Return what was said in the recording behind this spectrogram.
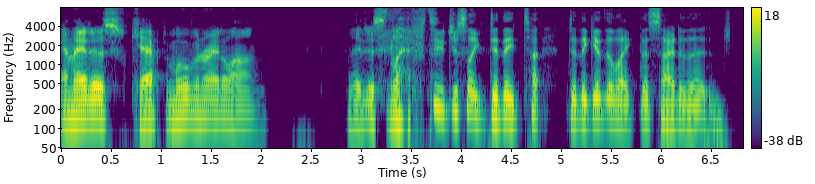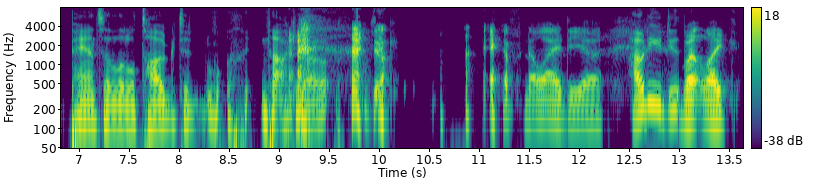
And they just kept moving right along. And they just left. Dude, just like did they tu- did they give the like the side of the pants a little tug to knock it out? I, I have no idea. How do you do? But like,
